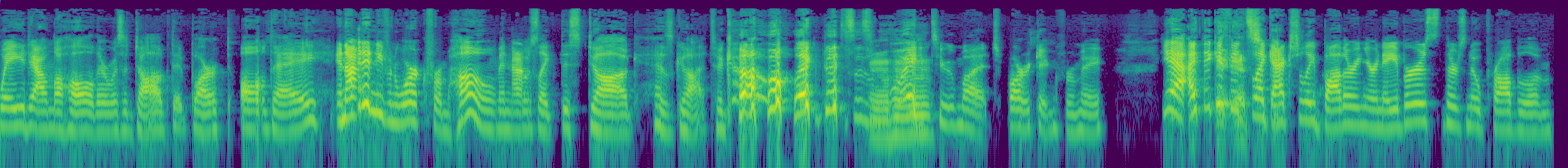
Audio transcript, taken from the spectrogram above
way down the hall, there was a dog that barked all day. And I didn't even work from home. And I was like, this dog has got to go. like, this is way Mhm. too much barking for me. Yeah, I think if it's, it's- like actually bothering your neighbors, there's no problem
